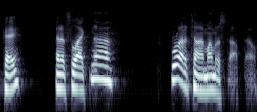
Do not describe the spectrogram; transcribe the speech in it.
Okay? And it's like, nah, we're out of time. I'm going to stop now.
